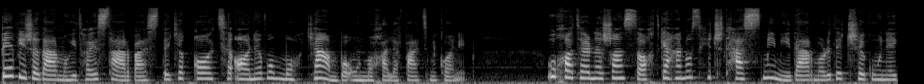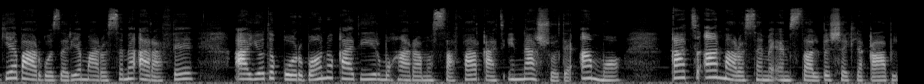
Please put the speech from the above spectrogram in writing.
به ویژه در محیط های سربسته که قاطعانه و محکم با اون مخالفت می‌کنیم. او خاطر نشان ساخت که هنوز هیچ تصمیمی در مورد چگونگی برگزاری مراسم عرفه، اعیاد قربان و قدیر، محرم و سفر قطعی نشده. اما قطعا مراسم امسال به شکل قبل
